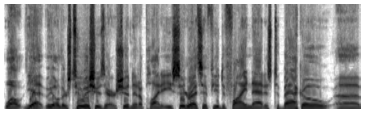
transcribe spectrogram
Well, yeah, well, there's two issues there. Shouldn't it apply to e-cigarettes? If you define that as tobacco, uh,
